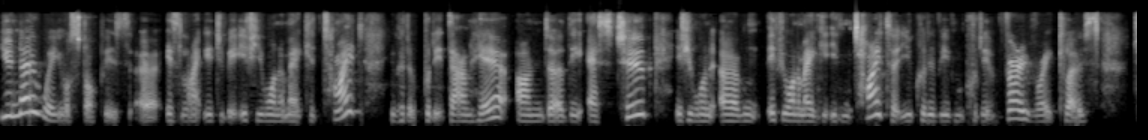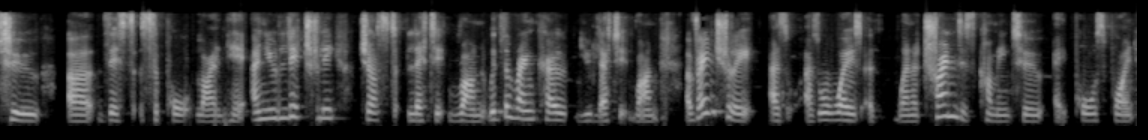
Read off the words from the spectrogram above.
you know where your stop is uh, is likely to be. If you want to make it tight, you could have put it down here under the S2. If you want um, if you want to make it even tighter, you could have even put it very very close to uh, this support line here. And you literally just let it run. With the Renko you let it run. Eventually as as always uh, when a trend is coming to a pause point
